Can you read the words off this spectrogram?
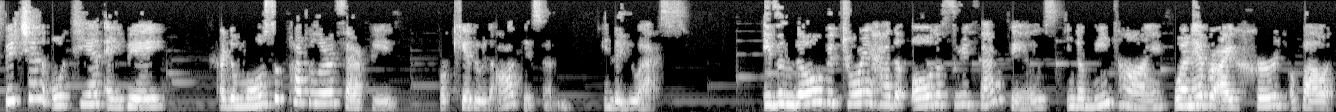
Speech and OT and ABA are the most popular therapies for kids with autism in the US. Even though Victoria had all the three therapies, in the meantime, whenever I heard about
